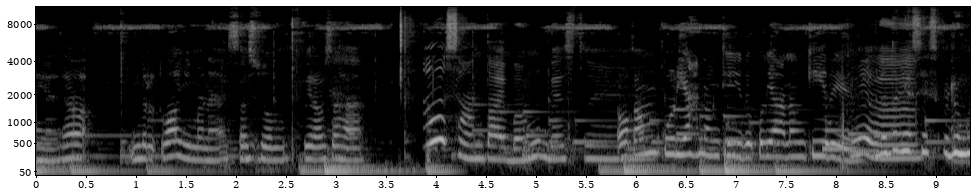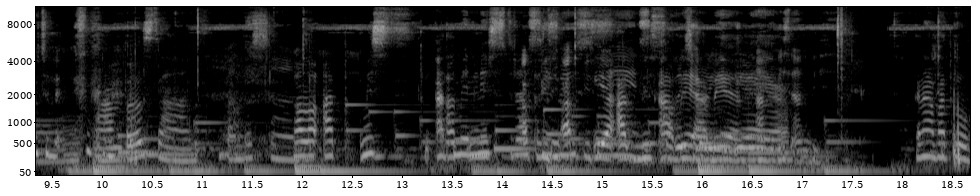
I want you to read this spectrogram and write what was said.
Ya kalau menurut lo gimana? Sosum wirausaha oh santai banget beste oh kamu kuliah nongki gitu kuliah nongki gitu ya iya. Nonton ya sih kerudungku jelek. Pantesan. Pantesan. Kalau admis administrasi. abis Iya, admis, sorry, sorry. Iya, iya. abis abis kenapa tuh?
